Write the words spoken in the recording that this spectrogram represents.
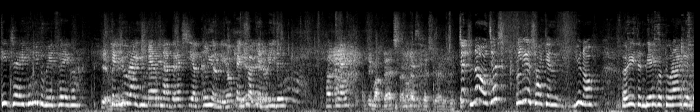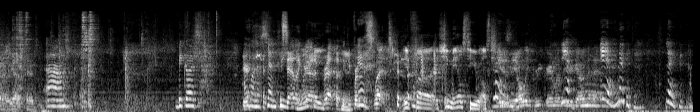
TJ, can you do me a favor? Yeah, we Can can- you write your mailing address here clearly, okay, so I can yeah. read it? Okay? I'll do my best. I don't have the best writing. Just, no, just clear so I can, you know, read and be able to write it. Yeah, we got a pen. Um, because I want to send You things. sound like you're out of breath. I think Yeah. you broke Yeah. a sweat. If uh, if she mails to you, I'll. She is the only Greek grandmother Yeah. you're going to have. Yeah, look at that. Look at that.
